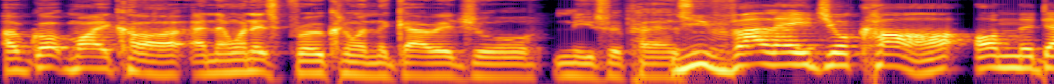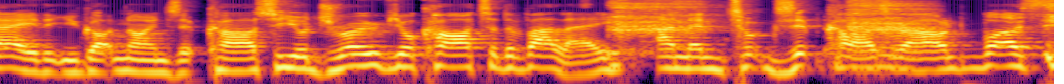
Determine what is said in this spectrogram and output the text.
I've got my car, and then when it's broken or in the garage or needs repairs, You valeted your car on the day that you got nine Zipcars. So you drove your car to the valet and then took Zipcars around. Was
